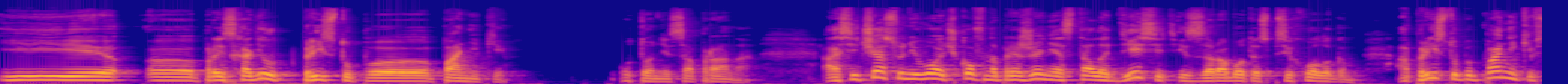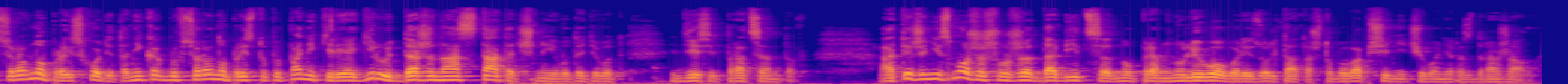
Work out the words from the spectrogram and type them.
и э, происходил приступ э, паники у Тони Сопрано. А сейчас у него очков напряжения стало 10 из-за работы с психологом, а приступы паники все равно происходят. Они как бы все равно приступы паники реагируют даже на остаточные вот эти вот 10%. А ты же не сможешь уже добиться, ну, прям нулевого результата, чтобы вообще ничего не раздражало.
